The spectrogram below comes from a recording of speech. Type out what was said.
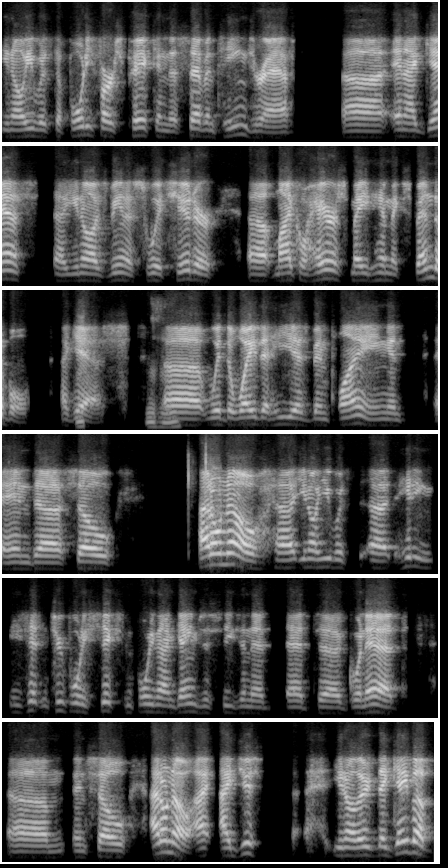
you know, he was the 41st pick in the 17 draft, uh, and I guess uh, you know as being a switch hitter, uh, Michael Harris made him expendable. I guess Mhm. uh, with the way that he has been playing, and and uh, so I don't know. Uh, you know, he was uh, hitting. He's hitting 246 in 49 games this season at at uh, Gwinnett, um, and so I don't know. I I just you know they they gave up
